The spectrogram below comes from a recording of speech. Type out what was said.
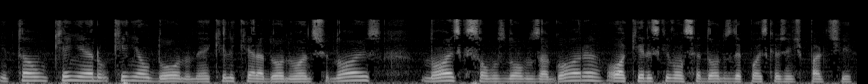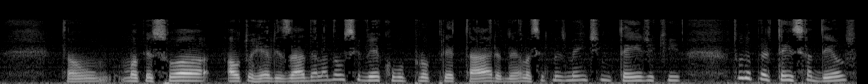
Então, quem era, quem é o dono, né? Aquele que era dono antes de nós, nós que somos donos agora, ou aqueles que vão ser donos depois que a gente partir. Então, uma pessoa autorrealizada, ela não se vê como proprietário, né? ela simplesmente entende que tudo pertence a Deus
